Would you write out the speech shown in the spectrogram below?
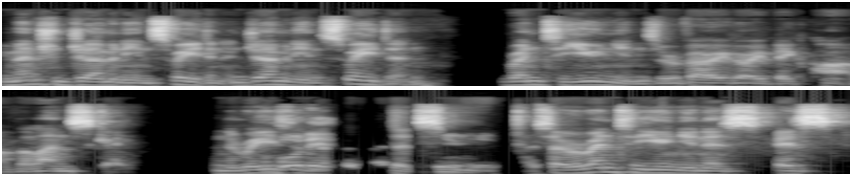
you mentioned Germany and Sweden. In Germany and Sweden, renter unions are a very, very big part of the landscape. And the reason so a renter union is is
